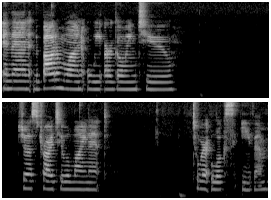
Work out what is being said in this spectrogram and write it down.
And then the bottom one, we are going to just try to align it to where it looks even.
